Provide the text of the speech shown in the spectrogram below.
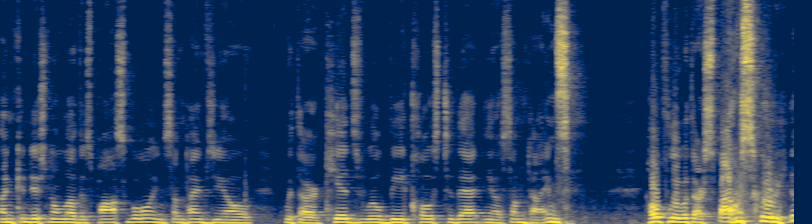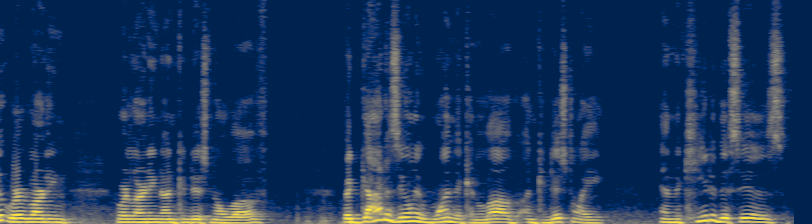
unconditional love as possible. And sometimes, you know, with our kids, we'll be close to that, you know, sometimes. Hopefully, with our spouse, we're, we're learning we're learning unconditional love. But God is the only one that can love unconditionally. And the key to this is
